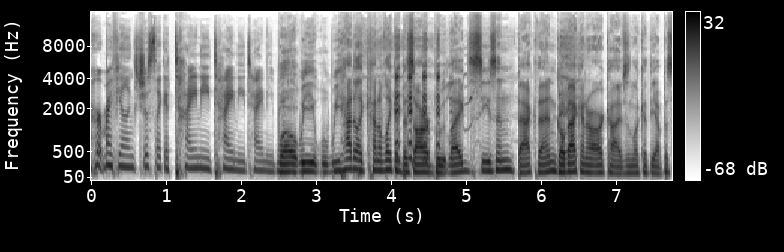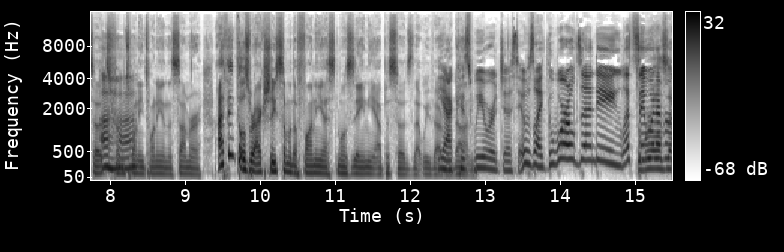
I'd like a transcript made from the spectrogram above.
hurt my feelings just like a tiny, tiny, tiny bit. Well, we we had like kind of like a bizarre bootlegged season back then. Go back in our archives and look at the episodes from Uh-huh. 2020 in the summer. I think those were actually some of the funniest, most zany episodes that we've ever yeah, because we were just, it was like the world's ending. Let's The say whatever we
